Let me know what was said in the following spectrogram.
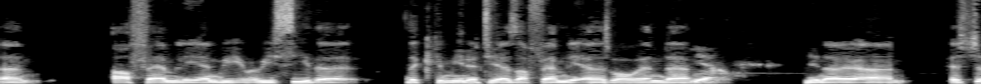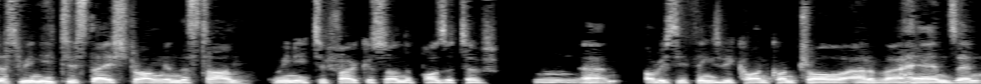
um, our family, and we we see the the community as our family as well. And um, yeah, you know, um, it's just we need to stay strong in this time. We need to focus on the positive. Mm. Um, obviously, things we can't control out of our hands, and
